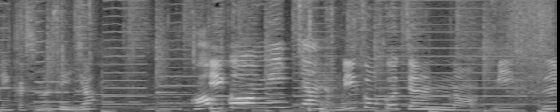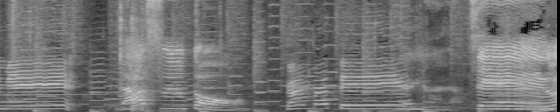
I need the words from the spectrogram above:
喧嘩しませんよ。ここみちゃんのリココちゃんの3つ目。ラスト。頑張って。せーの。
